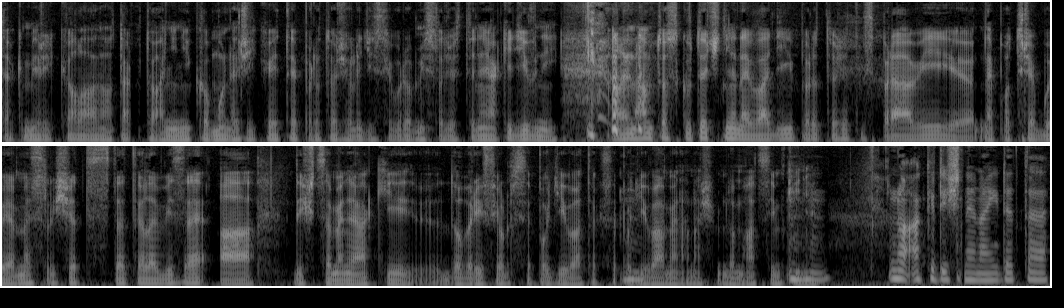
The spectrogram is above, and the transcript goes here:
tak mi říkala, no tak to ani nikomu neříkejte, protože lidi si budou myslet, že jste nějaký divný. Ale nám to skutečně nevadí, protože ty zprávy nepotřebujeme slyšet z té televize a když chceme nějaký dobrý film se podívat, tak se hmm. podíváme na našem domácím kině. Mm-hmm. No a když nenajdete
